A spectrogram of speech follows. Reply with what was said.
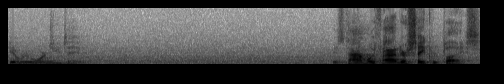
he'll reward you too. It's time we find our secret place.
